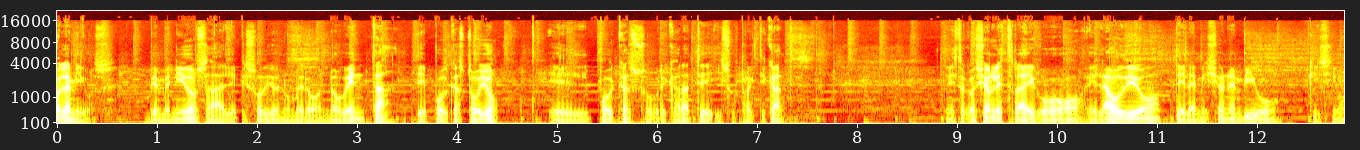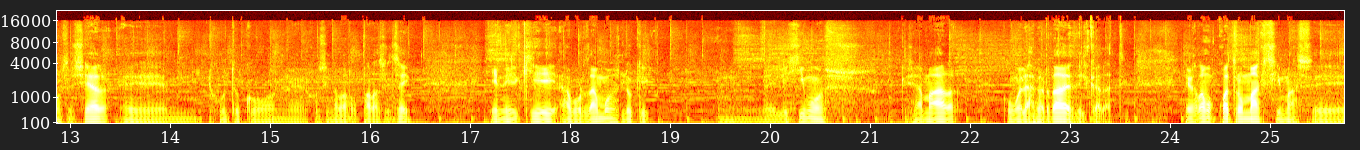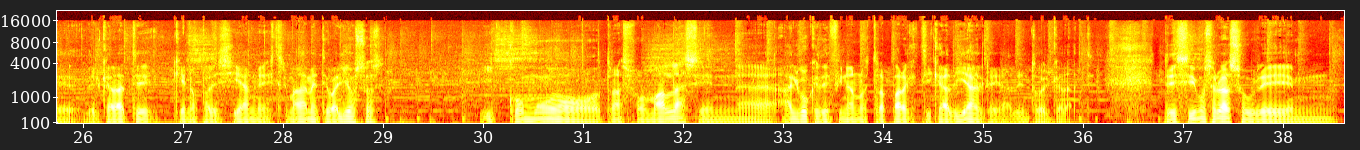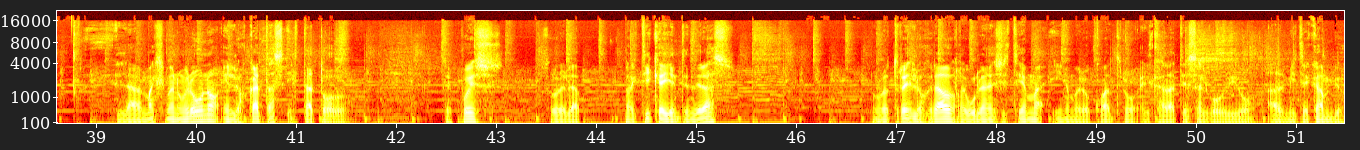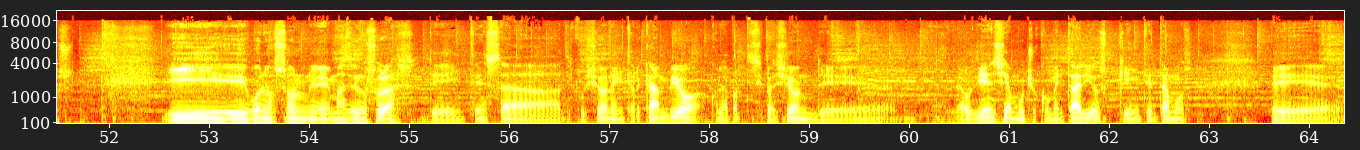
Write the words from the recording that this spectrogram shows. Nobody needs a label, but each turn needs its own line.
Hola amigos, bienvenidos al episodio número 90 de Podcast Toyo, el podcast sobre karate y sus practicantes. En esta ocasión les traigo el audio de la emisión en vivo que hicimos ayer eh, junto con eh, José Navarro Parra Sensei, en el que abordamos lo que mm, elegimos llamar como las verdades del karate. Agarramos cuatro máximas eh, del karate que nos parecían extremadamente valiosas y cómo transformarlas en eh, algo que defina nuestra práctica diaria dentro del karate. Decidimos hablar sobre mm, la máxima número uno, en los katas está todo. Después sobre la práctica y entenderás. Número 3, los grados regulan el sistema. Y número 4, el karate es algo vivo, admite cambios. Y bueno, son eh, más de dos horas de intensa discusión e intercambio con la participación de la audiencia, muchos comentarios que intentamos eh,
